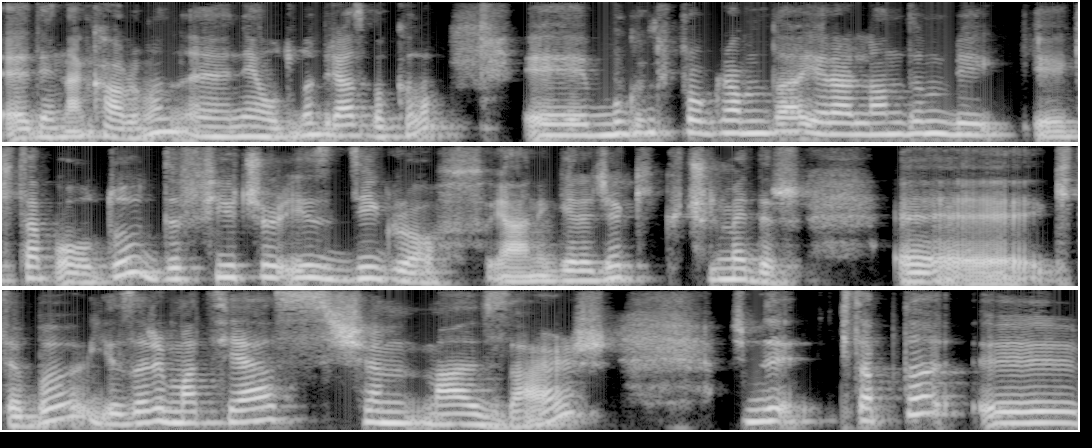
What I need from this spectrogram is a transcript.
e, denilen kavramın e, ne olduğuna biraz bakalım. E, bugünkü programda yararlandığım bir e, kitap oldu. The Future is Degrowth yani gelecek küçülmedir e, kitabı. Yazarı Matthias Schmalzer. Şimdi kitapta e,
